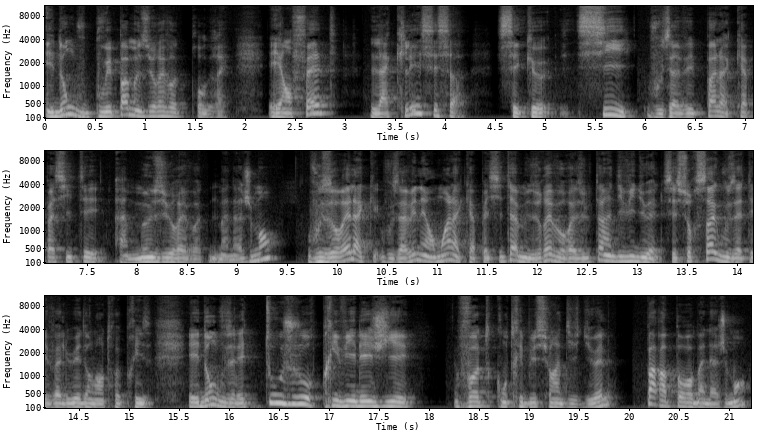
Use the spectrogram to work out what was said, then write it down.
et donc, vous ne pouvez pas mesurer votre progrès. Et en fait, la clé, c'est ça c'est que si vous n'avez pas la capacité à mesurer votre management, vous, aurez la, vous avez néanmoins la capacité à mesurer vos résultats individuels. C'est sur ça que vous êtes évalué dans l'entreprise. Et donc, vous allez toujours privilégier votre contribution individuelle par rapport au management.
